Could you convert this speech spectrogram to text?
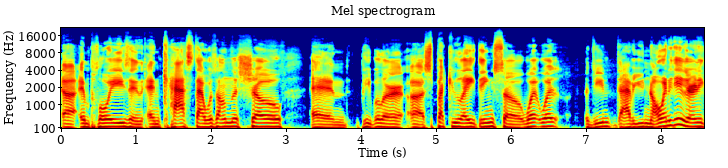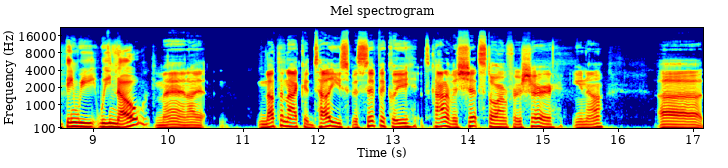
uh, employees and and cast that was on the show and people are uh, speculating. So what what do you have you know anything? Is there anything we we know? Man, I nothing I could tell you specifically. It's kind of a shitstorm for sure. You know, uh,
